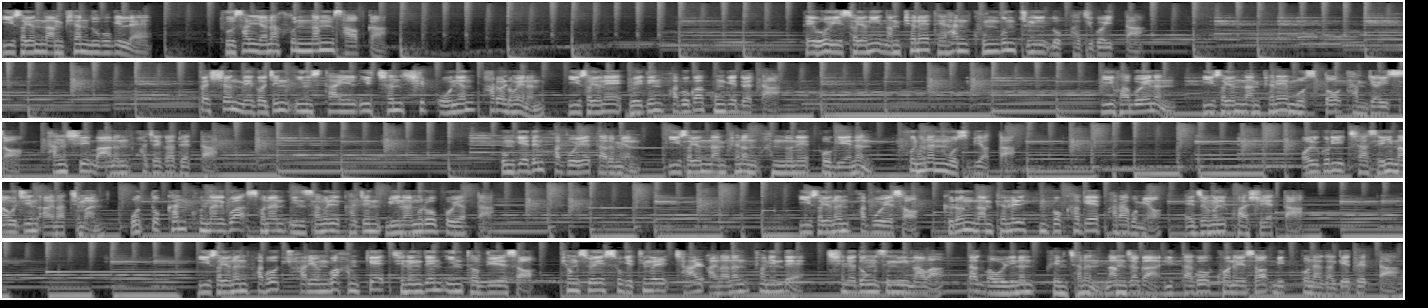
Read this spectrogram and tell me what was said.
이서연 남편 누구길래. 두 살 연하 훈남 사업가. 배우 이서연이 남편에 대한 궁금증이 높아지고 있다. 패션 매거진 인스타일 2015년 8월호에는 이서연의 웨딩 화보가 공개됐다. 이 화보에는 이서연 남편의 모습도 담겨 있어 당시 많은 화제가 됐다. 공개된 화보에 따르면 이서연 남편은 한눈에 보기에는 훈훈한 모습이었다. 얼굴이 자세히 나오진 않았지만 오똑한 콧날과 선한 인상을 가진 미남으로 보였다. 이서연은 화보에서 그런 남편을 행복하게 바라보며 애정을 과시했다. 이서연은 화보 촬영과 함께 진행된 인터뷰에서 평소에 소개팅을 잘 안 하는 편인데 친여동생이 나와 딱 어울리는 괜찮은 남자가 있다고 권해서 믿고 나가게 됐다.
